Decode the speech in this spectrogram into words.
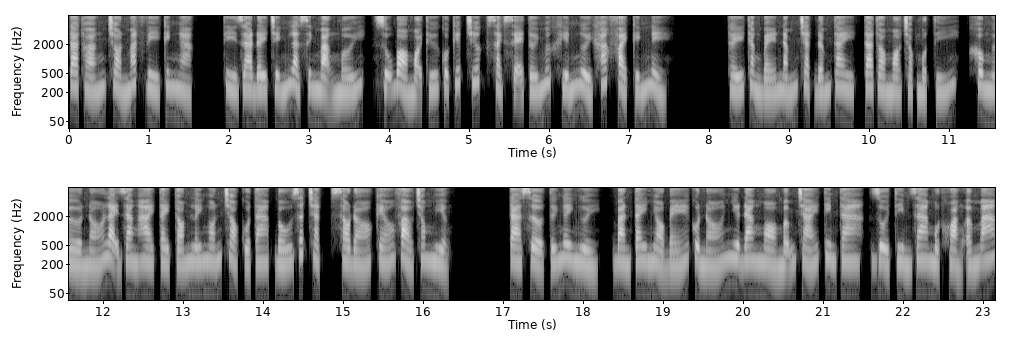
Ta thoáng tròn mắt vì kinh ngạc, thì ra đây chính là sinh mạng mới, rũ bỏ mọi thứ của kiếp trước sạch sẽ tới mức khiến người khác phải kính nể. Thấy thằng bé nắm chặt đấm tay, ta tò mò chọc một tí, không ngờ nó lại giang hai tay tóm lấy ngón trỏ của ta, bấu rất chặt, sau đó kéo vào trong miệng. Ta sợ tới ngây người, bàn tay nhỏ bé của nó như đang mò mẫm trái tim ta, rồi tìm ra một khoảng ấm áp.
